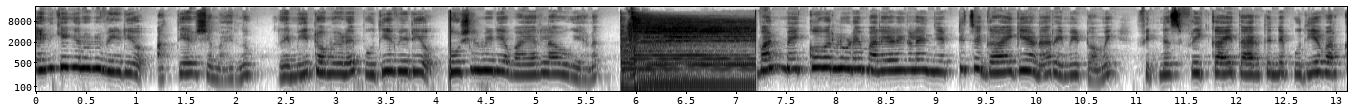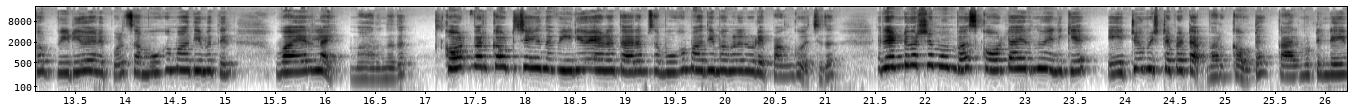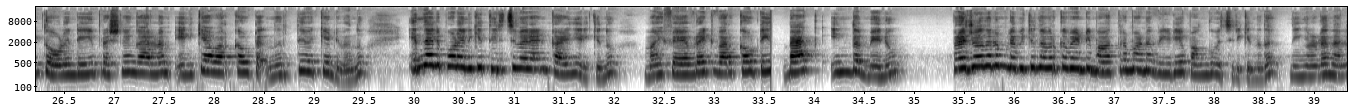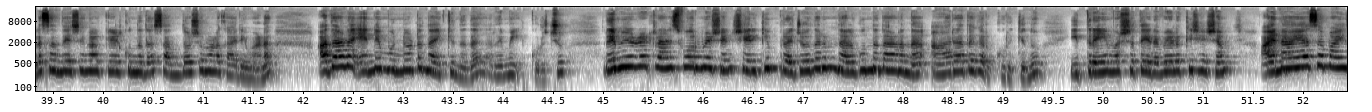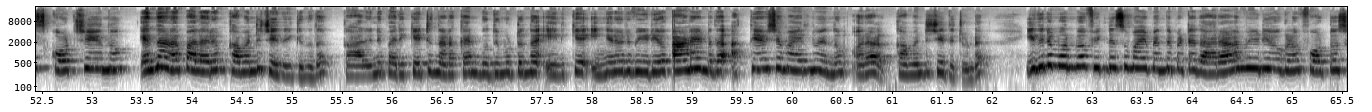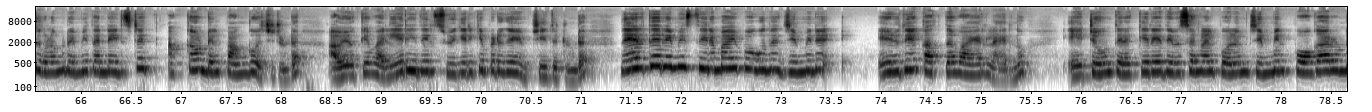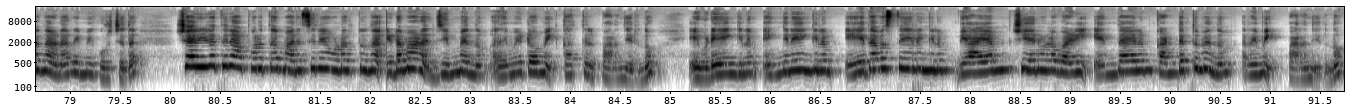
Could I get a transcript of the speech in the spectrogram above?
എനിക്കിങ്ങനെ ഒരു വീഡിയോ അത്യാവശ്യമായിരുന്നു. റെമി ടോമിയുടെ പുതിയ വീഡിയോ സോഷ്യൽ മീഡിയ വൈറലാവുകയാണ്. വൺ മേക്ക് ഓവറിലൂടെ മലയാളികളെ ഞെട്ടിച്ച ഗായികയാണ് റെമി ടോമി. ഫിറ്റ്നസ് ഫ്രീക്കായി താരത്തിന്റെ പുതിയ വർക്കൗട്ട് വീഡിയോയാണ് ഇപ്പോൾ സമൂഹ മാധ്യമത്തിൽ വൈറലായി മാറുന്നത്. സ്കോട്ട് വർക്കൗട്ട് ചെയ്യുന്ന വീഡിയോയാണ് താരം സമൂഹ മാധ്യമങ്ങളിലൂടെ പങ്കുവച്ചത്. രണ്ടു വർഷം മുമ്പ് സ്കോട്ടായിരുന്നു എനിക്ക് ഏറ്റവും ഇഷ്ടപ്പെട്ട വർക്കൗട്ട് കാൽമുട്ടിന്റെയും തോളിന്റെയും പ്രശ്നം കാരണം എനിക്ക് ആ വർക്കൗട്ട് നിർത്തിവെക്കേണ്ടി വന്നു. എന്നാൽ ഇപ്പോൾ എനിക്ക് തിരിച്ചു വരാൻ കഴിഞ്ഞിരിക്കുന്നു. My favourite workout is back in the menu പ്രചോദനം ലഭിക്കുന്നവർക്ക് വേണ്ടി മാത്രമാണ് വീഡിയോ പങ്കുവച്ചിരിക്കുന്നത്. നിങ്ങളുടെ നല്ല സന്ദേശങ്ങൾ കേൾക്കുന്നത് സന്തോഷമുള്ള കാര്യമാണ്. അതാണ് എന്നെ മുന്നോട്ട് നയിക്കുന്നത് റിമി കുറിച്ചു. റിമിയുടെ ട്രാൻസ്ഫോർമേഷൻ ശരിക്കും പ്രചോദനം നൽകുന്നതാണെന്ന് ആരാധകർ കുറിക്കുന്നു. ഇത്രയും വർഷത്തെ ഇടവേളയ്ക്ക് ശേഷം അനായാസമായി സ്കോട്ട് ചെയ്യുന്നു എന്നാണ് പലരും കമന്റ് ചെയ്തിരിക്കുന്നത്. കാലിന് പരിക്കേറ്റ് നടക്കാൻ ബുദ്ധിമുട്ടുന്ന എനിക്ക് ഇങ്ങനൊരു വീഡിയോ കാണേണ്ടത് അത്യാവശ്യമായിരുന്നു എന്നും ഒരാൾ കമന്റ് ചെയ്തിട്ടുണ്ട്. ഇതിനു മുൻപ് ഫിറ്റ്നസ്സുമായി ബന്ധപ്പെട്ട ധാരാളം വീഡിയോകളും ഫോട്ടോസുകളും റിമി തന്റെ ഇൻസ്റ്റ അക്കൗണ്ടിൽ പങ്കുവച്ചിട്ടുണ്ട്. അവയൊക്കെ വലിയ രീതിയിൽ സ്വീകരിക്കപ്പെടുകയും ചെയ്തിട്ടുണ്ട്. നേരത്തെ റിമി സ്ഥിരമായി പോകുന്ന ജിമ്മിന് എഴുതിയ കത്ത് വൈറലായിരുന്നു. ഏറ്റവും തിരക്കേറിയ ദിവസങ്ങളിൽ പോലും ജിമ്മിൽ പോകാറുണ്ടെന്നാണ് റിമി കുറിച്ചത്. ശരീരത്തിന് അപ്പുറത്ത് മനസ്സിനെ ഉണർത്തുന്ന ഇടമാണ് ജിമ്മെന്നും റിമി ടോമി കത്തിൽ പറഞ്ഞിരുന്നു. എവിടെയെങ്കിലും എങ്ങനെയെങ്കിലും ഏതവസ്ഥയിലെങ്കിലും വ്യായാമം ചെയ്യാനുള്ള വഴി എന്തായാലും കണ്ടെത്തുമെന്നും റിമി പറഞ്ഞിരുന്നു.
